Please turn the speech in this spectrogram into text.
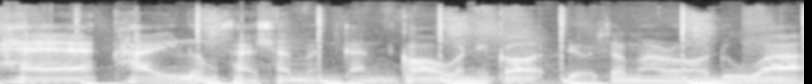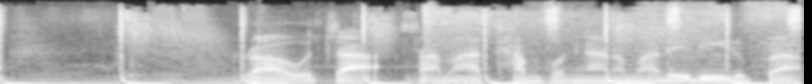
แพ้ใครเรื่องแฟชั่นเหมือนกัน ก็วันนี้ก็เดี๋ยวจะมารอดูว่า เราจะสามารถทำผลงานออกมาได้ดีหรือเปล่า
